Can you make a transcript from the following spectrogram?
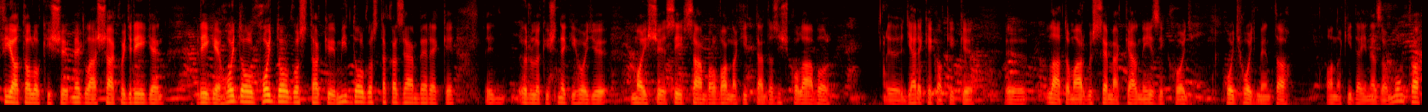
fiatalok is meglássák, hogy régen, régen hogy, dolg, hogy dolgoztak, mit dolgoztak az emberek. Örülök is neki, hogy ma is szép számban vannak itt az iskolából gyerekek, akik látom argus szemekkel nézik, hogy hogy, hogy ment a, annak idején ez a munka.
